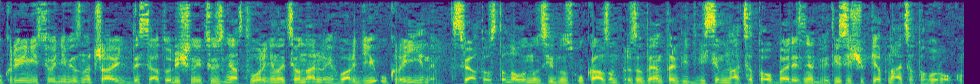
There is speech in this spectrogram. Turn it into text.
Україні сьогодні відзначають 10-ту річницю з дня створення Національної гвардії України. Свято встановлено згідно з указом президента від 18 березня 2015 року.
